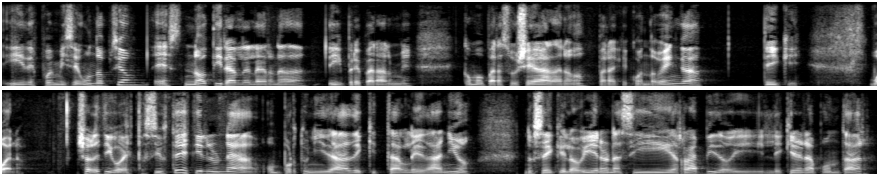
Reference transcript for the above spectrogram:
Y después mi segunda opción es no tirarle la granada y prepararme como para su llegada, ¿no? Para que cuando venga, tiki. Bueno, yo les digo esto, si ustedes tienen una oportunidad de quitarle daño, no sé, que lo vieron así rápido y le quieren apuntar,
